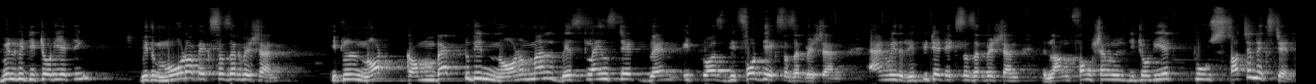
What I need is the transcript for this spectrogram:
will be deteriorating. With more of exacerbation, it will not come back to the normal baseline state when it was before the exacerbation. And with repeated exacerbation, the lung function will deteriorate to such an extent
